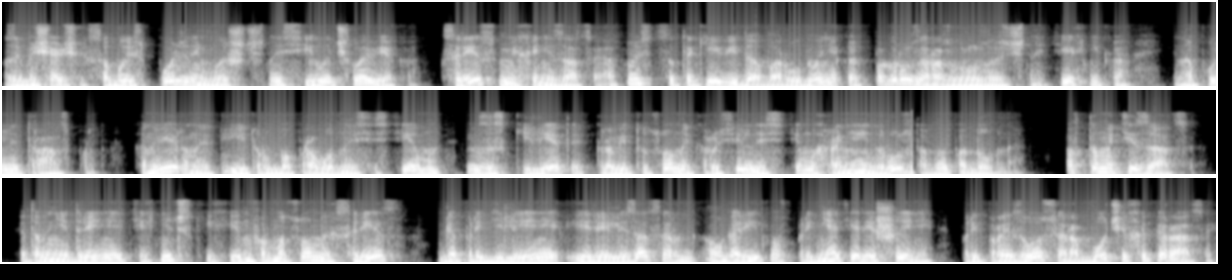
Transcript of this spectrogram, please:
замещающих собой использование мышечной силы человека – к средствам механизации относятся такие виды оборудования, как погрузо-разгрузочная техника и напольный транспорт, конвейерные и трубопроводные системы, экзоскелеты, гравитационные и карусельные системы хранения груза и тому подобное. Автоматизация – это внедрение технических и информационных средств для определения и реализации алгоритмов принятия решений при производстве рабочих операций,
